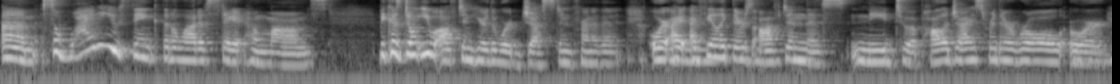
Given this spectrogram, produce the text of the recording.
Um, so, why do you think that a lot of stay at home moms? Because don't you often hear the word just in front of it? Or I, I mm-hmm. feel like there's often this need to apologize for their role, or mm-hmm.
